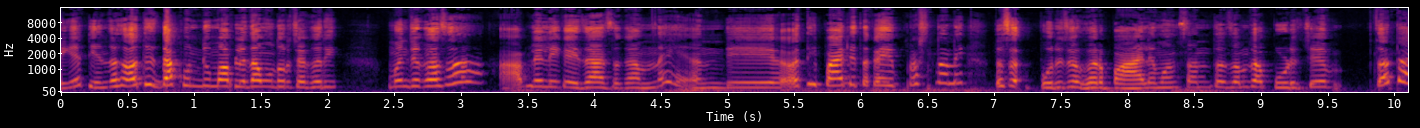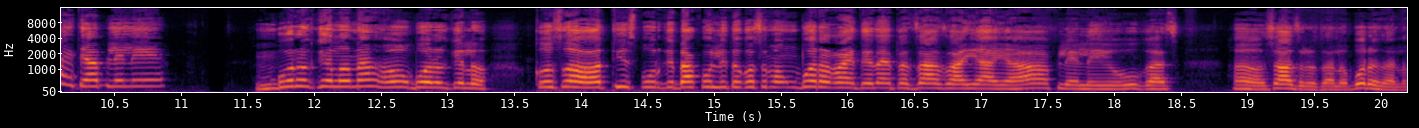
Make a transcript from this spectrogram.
येतील जसं अतिच दाखवून देऊ मग आपल्या दामोदरच्या घरी. म्हणजे कसं आपल्याला काही जायचं काम नाही आणि ते अति पाहिले तर काही प्रश्न नाही. तसं पुरीचं घर पाहायला म्हणसान तर समजा पुढचे जाता येते आपल्याला. बरं केलं ना? हो बरं केलं. कसं अतिच पोरगे दाखवली तर कसं मग बरं राहते. नाही तर जा जा या या आपल्याला उगाच. हा साजरं झालं बरं झालं.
